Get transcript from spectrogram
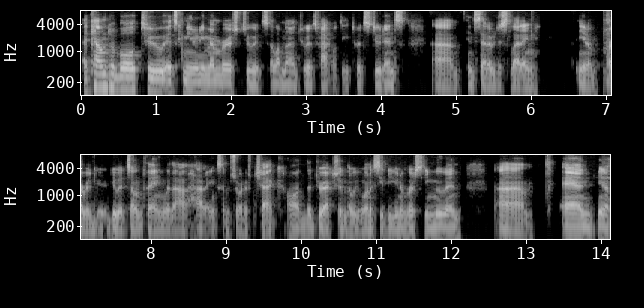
accountable to its community members, to its alumni, to its faculty, to its students, um, instead of just letting you know Harvard do its own thing without having some sort of check on the direction that we want to see the university move in. Um, and you know,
